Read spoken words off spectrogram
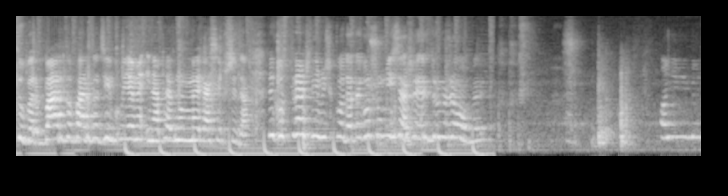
Super, bardzo, bardzo dziękujemy i na pewno mega się przyda. Tylko strasznie mi szkoda tego szumisia, że jest różowy. O nie, niebieski.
